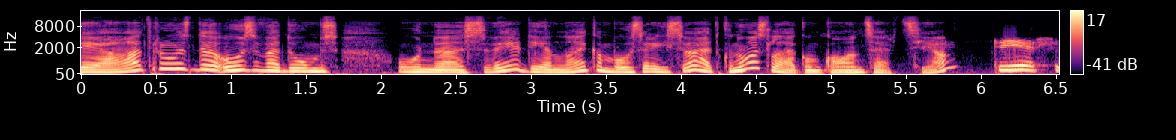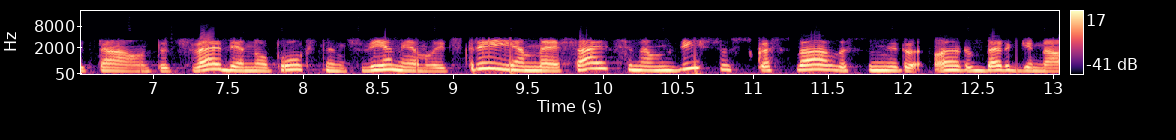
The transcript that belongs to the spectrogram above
teātru uzda, uzvedums, un uh, svētdien laikam būs arī svētku noslēguma koncerts, jā? Tieši tā, un tad svētdien no pulkstenes vieniem līdz trījiem mēs aicinām visus, kas vēlas un ir ar Berginā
